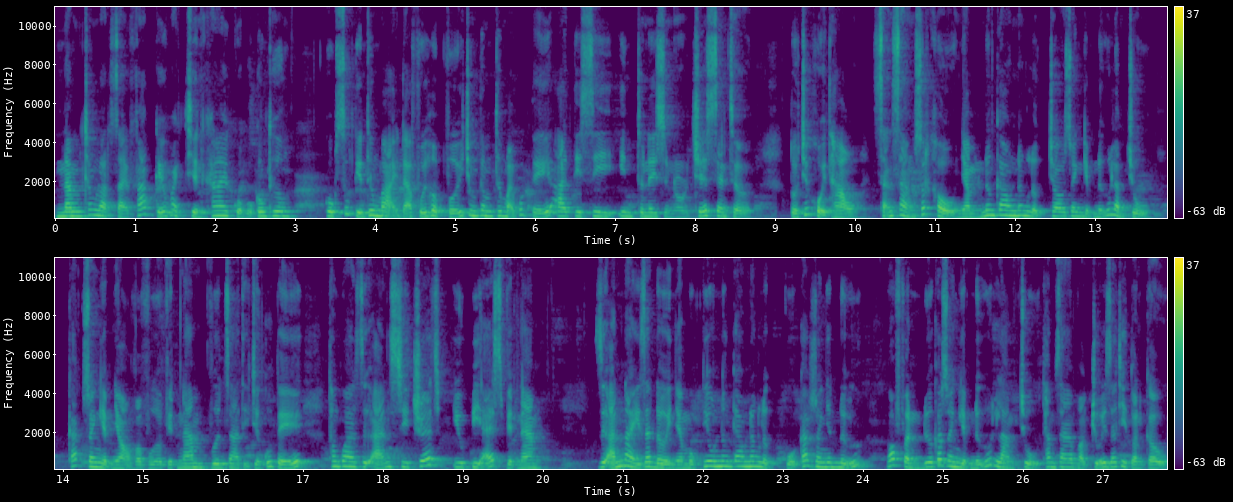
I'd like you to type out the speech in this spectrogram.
Nằm trong loạt giải pháp kế hoạch triển khai của Bộ Công Thương, Cục Xúc tiến Thương mại đã phối hợp với Trung tâm Thương mại Quốc tế ITC International Trade Center tổ chức hội thảo sẵn sàng xuất khẩu nhằm nâng cao năng lực cho doanh nghiệp nữ làm chủ, các doanh nghiệp nhỏ và vừa Việt Nam vươn ra thị trường quốc tế thông qua dự án C-Trade UPS Việt Nam. Dự án này ra đời nhằm mục tiêu nâng cao năng lực của các doanh nhân nữ, góp phần đưa các doanh nghiệp nữ làm chủ tham gia vào chuỗi giá trị toàn cầu.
